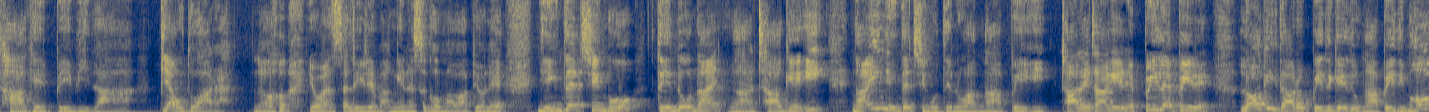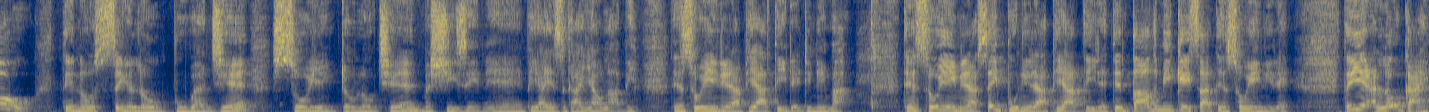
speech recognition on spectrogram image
ထားခဲ့ပေးပြီးသားပျောက်သွားတာ နော်ယောဟန်14ထဲမှာငွေနဲ့စကုတ်မှာပြောလဲငြိမ်သက်ခြင်းကိုသင်တို့၌ငါထားခဲ့၏ငါ၏ငြိမ်သက်ခြင်းကိုသင်တို့ကငါပေး၏ထားလဲထားခဲ့တယ်ပေးလဲပေးတယ်လောကီသားတို့ပေးတဲ့ကဲ့သို့ငါပေးသည်မဟုတ်သင်တို့စိတ်အလုံးပူပန်ခြင်းစိုးရိမ်တုန်လှုပ်ခြင်းမရှိစေနဲ့ဖခင်ရဲ့စကားရောက်လာပြီသင်စိုးရိမ်နေတာဖခင်သိတယ်ဒီနေ့မှာသင်စိုးရိမ်နေတာစိတ်ပူနေတာဖခင်သိတယ်သင်သားသမီးကိစ္စသင်စိုးရိမ်နေတယ်သင်ရဲ့အလောက်ကိုင်း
